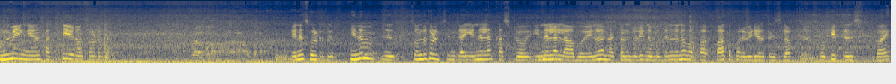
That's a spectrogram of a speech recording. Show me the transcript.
உண்மைங்க சத்தியம் நான் சொல்கிறது என்ன சொல்கிறது இன்னும் சொந்த தொழில் செஞ்சால் என்னெல்லாம் கஷ்டம் என்னெல்லாம் லாபம் என்னெல்லாம் நட்டம்னு சொல்லி நம்ம தினம் தினம் பா- பார்க்க போகிற வீடியோவில் பேசலாம். ஓகே ஃப்ரெண்ட்ஸ் பாய்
